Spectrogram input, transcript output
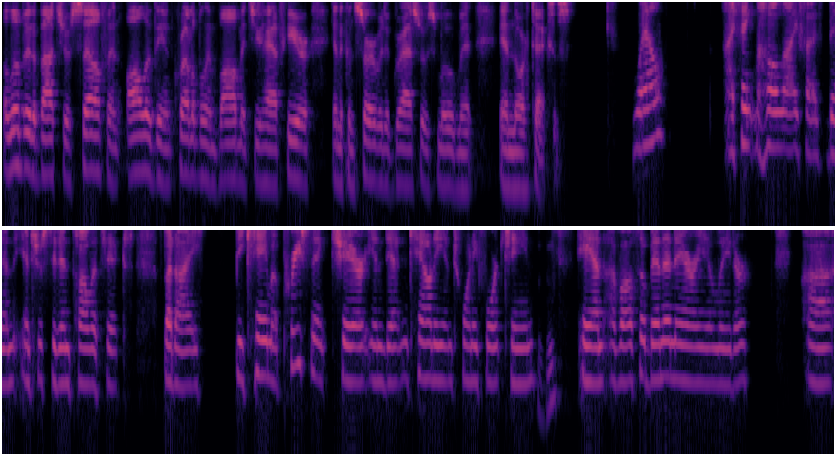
a little bit about yourself and all of the incredible involvement you have here in the conservative grassroots movement in North Texas. Well, I think my whole life I've been interested in politics, but I became a precinct chair in Denton County in 2014. Mm-hmm. And I've also been an area leader. Uh,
